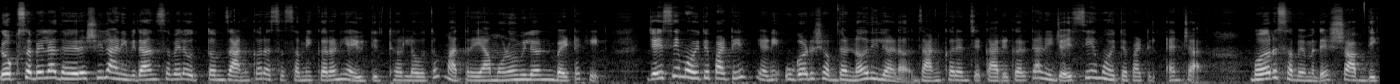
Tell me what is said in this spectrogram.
लोकसभेला धैर्यशील आणि विधानसभेला उत्तम जानकर असं समीकरण या युतीत ठरलं होतं. मात्र या मनोमिलन बैठकीत जयसिंह मोहिते पाटील यांनी उघड शब्द न दिल्यानं जानकर यांचे कार्यकर्ते आणि जयसिंह मोहिते पाटील यांच्यात भर सभेमध्ये शाब्दिक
